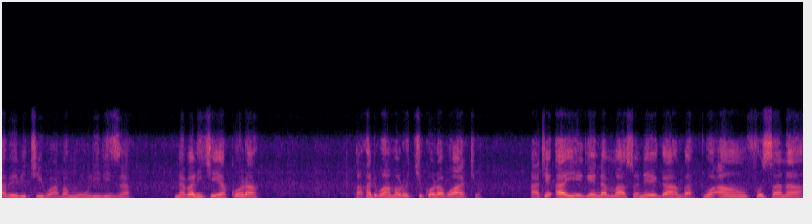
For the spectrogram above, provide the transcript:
ab'ebitiibwa abamuwuliriza. Nabali kye yakola kakati bw'amala okukikola bw'atyo ate aya egenda mu maaso n'egamba twa anfusana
